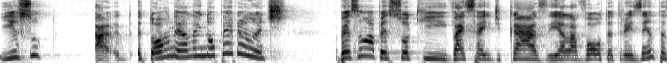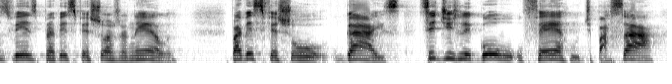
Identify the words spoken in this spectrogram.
E isso a, torna ela inoperante. A pessoa é uma pessoa que vai sair de casa e ela volta 300 vezes para ver se fechou a janela para ver se fechou o gás, se desligou o ferro de passar,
